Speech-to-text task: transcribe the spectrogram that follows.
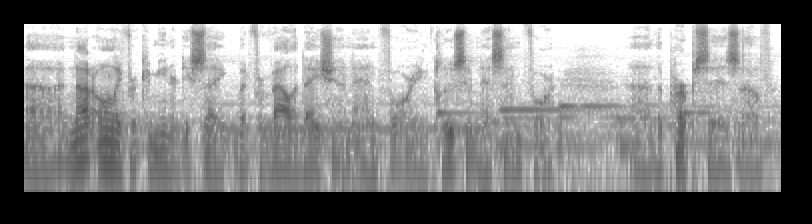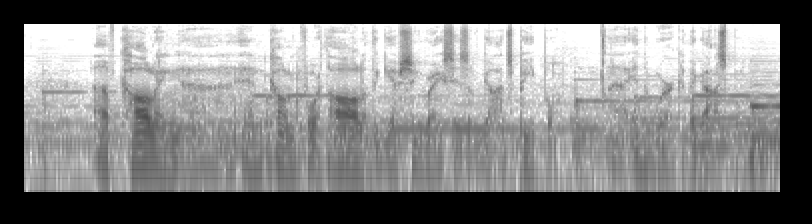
uh, not only for community's sake, but for validation and for inclusiveness and for uh, the purposes of, of calling uh, and calling forth all of the gifts and graces of God's people uh, in the work of the gospel.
